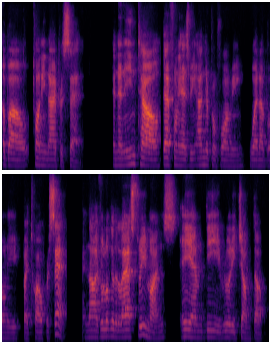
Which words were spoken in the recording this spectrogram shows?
about 29%. And then Intel definitely has been underperforming, went up only by 12%. Now, if you look at the last three months, AMD really jumped up,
